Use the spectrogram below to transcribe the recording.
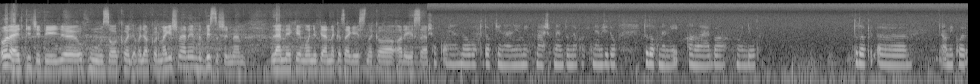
oda egy kicsit így húzok, hogy, hogy akkor megismerném, de biztos, hogy nem lennék én mondjuk ennek az egésznek a, a része. Sok olyan dolgot tudok csinálni, amit mások nem tudnak, akik nem zsidók. Tudok menni Anuárba mondjuk. Tudok, ö, amikor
